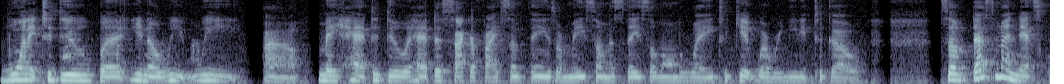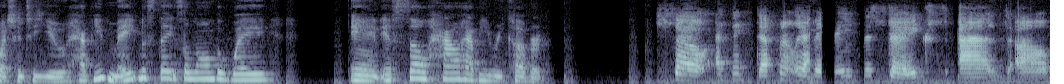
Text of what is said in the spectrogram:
wanted to do, but you know, we we uh, may had to do it, had to sacrifice some things or made some mistakes along the way to get where we needed to go. So that's my next question to you. Have you made mistakes along the way? And if so, how have you recovered? So I think definitely I made mistakes and, um,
